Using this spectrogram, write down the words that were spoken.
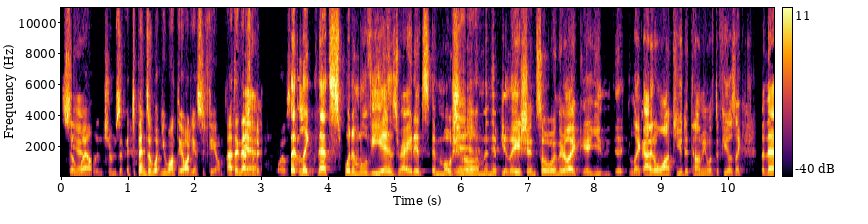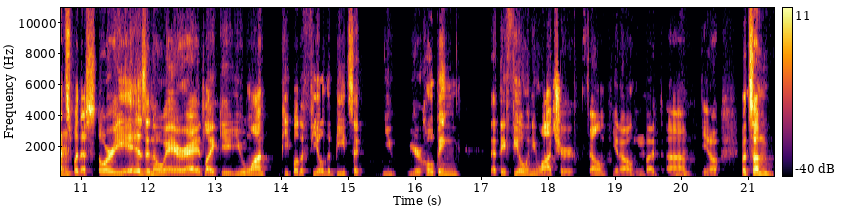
so Yeah. well in terms of it depends on what you want the audience to feel. I think that's what it boils but down. like that's what a movie is right? It's emotional Yeah. manipulation. So when they're like eh, you eh, like i don't want you to tell me what the feels like. But that's Mm-hmm. what a story is in a way right? Like you you want people to feel the beats that you you're hoping that they feel when you watch your film you know? Mhm. but um you know but some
